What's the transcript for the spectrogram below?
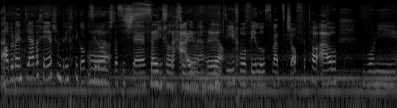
Aber wenn du einfach erst und richtig oben Ja. schaust, das ist äh, für mich Sensationell. daheim. Ja. Und ich, der viel auswärts gearbeitet habe, auch, wo ich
